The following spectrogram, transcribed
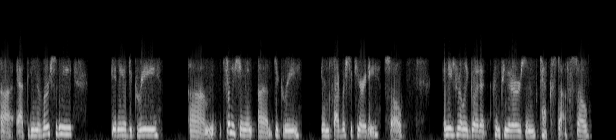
uh, at the university getting a degree, um, finishing a degree in cybersecurity. So, and he's really good at computers and tech stuff. So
